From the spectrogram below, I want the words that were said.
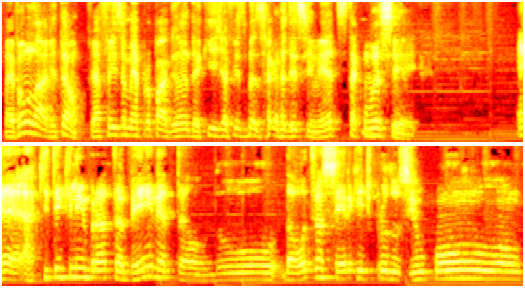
Mas vamos lá, Vitão. Já fez a minha propaganda aqui, já fiz meus agradecimentos, está com você aí. É, aqui tem que lembrar também, Netão, do, da outra série que a gente produziu com o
